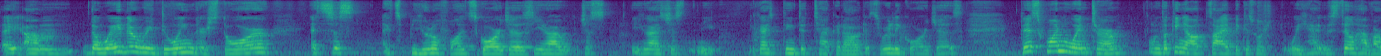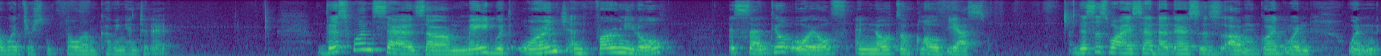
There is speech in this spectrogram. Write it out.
They, um, the way they're redoing their store, it's just, it's beautiful. It's gorgeous. You know, just, you guys just, you, you guys need to check it out. It's really gorgeous. This one winter, I'm looking outside because we're, we, we still have our winter storm coming in today. This one says um, made with orange and fir needle, essential oils, and notes of clove. Yes, this is why I said that this is um, good when when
